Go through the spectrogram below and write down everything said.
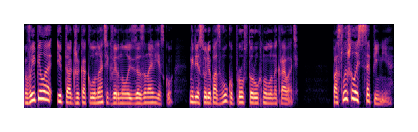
выпила и так же, как лунатик, вернулась за занавеску, где, судя по звуку, просто рухнула на кровать. Послышалось сопение.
